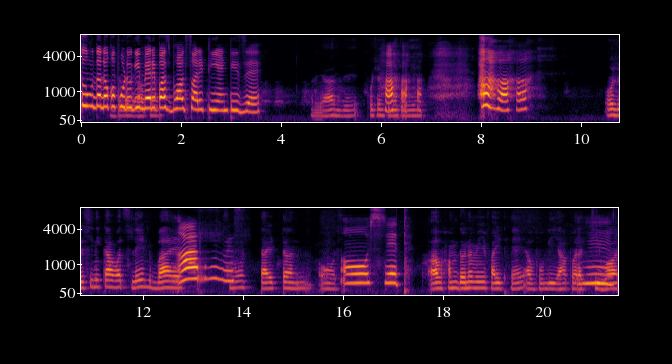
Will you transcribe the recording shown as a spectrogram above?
तुम दोनों को फोड़ूँगी मेरे पास बहुत सारे टीएनटीज है। अरे यार मुझे हाँ, पीना चाहिए। हा। हा हा ओ Lucinica was slain by smooth titan ओ ओ शिट अब हम दोनों में ही फाइट है अब होगी यहाँ पर अच्छी हम्म। वॉर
